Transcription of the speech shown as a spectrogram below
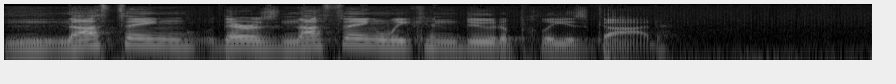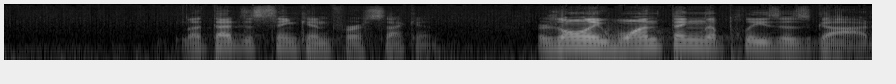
Nothing, there is nothing we can do to please God. Let that just sink in for a second. There's only one thing that pleases God.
